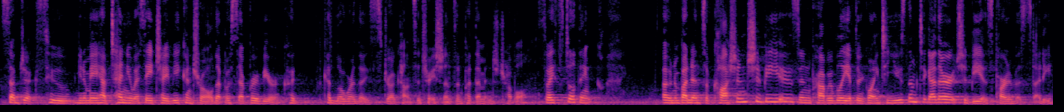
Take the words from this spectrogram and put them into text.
subjects who you know, may have tenuous HIV control, that boceprevir could, could lower those drug concentrations and put them into trouble. So I still think an abundance of caution should be used, and probably if they're going to use them together, it should be as part of a study.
